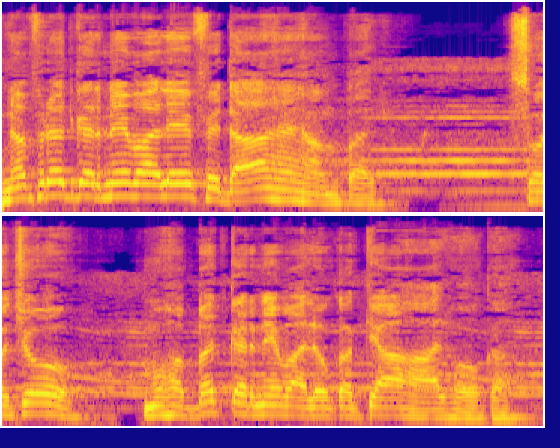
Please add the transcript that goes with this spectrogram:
नफरत करने वाले फिदा हैं हम पर। सोचो, मोहब्बत करने वालों का क्या हाल होगा?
